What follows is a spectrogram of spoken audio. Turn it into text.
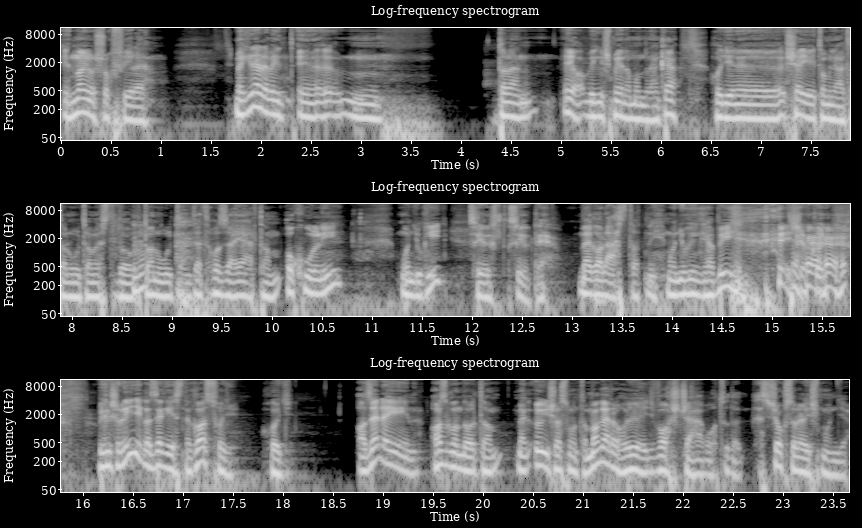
Én nagyon sokféle, meg én eleve én, én, mm, talán ja, végülis miért nem mondanánk el, hogy én Tominál tanultam ezt a dolgot, Mhm. tanultam, tehát hozzájártam okulni, mondjuk így, Szilkni. megaláztatni, mondjuk inkább így, és akkor mégis a lényeg az egésznek az, hogy, hogy az elején azt gondoltam, meg ő is azt mondta magára, hogy ő egy vascsávó, tudod, ezt sokszor el is mondja,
